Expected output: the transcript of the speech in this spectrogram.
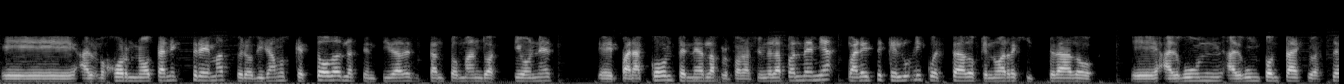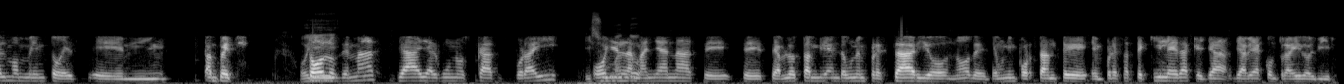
eh, a lo mejor no tan extremas, pero digamos que todas las entidades están tomando acciones eh, para contener la propagación de la pandemia. Parece que el único estado que no ha registrado algún algún contagio hasta el momento es Campeche. Todos los demás, ya hay algunos casos por ahí. Hoy en la mañana se, se, habló también de un empresario, ¿no? De, una importante empresa tequilera que ya, ya había contraído el virus.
